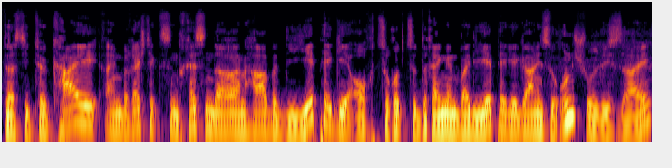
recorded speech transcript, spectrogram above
dass die Türkei ein berechtigtes Interesse daran habe, die JPG auch zurückzudrängen, weil die JPG gar nicht so unschuldig sei.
